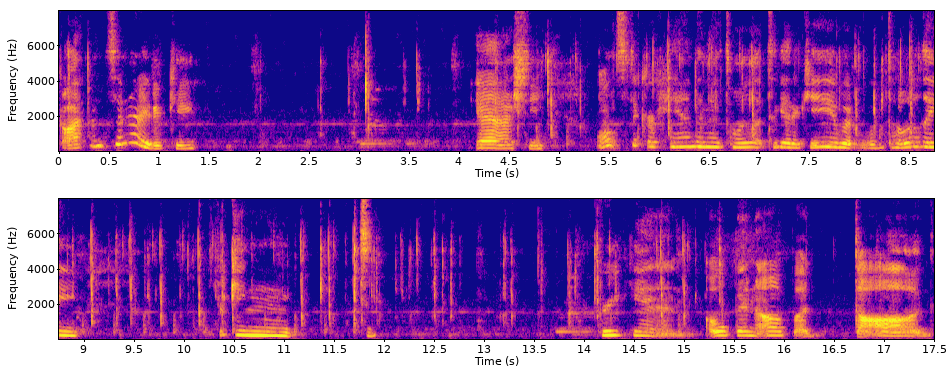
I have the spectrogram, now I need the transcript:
Got incinerator key. Yeah, she won't stick her hand in the toilet to get a key, but will totally freaking t- freaking open up a dog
